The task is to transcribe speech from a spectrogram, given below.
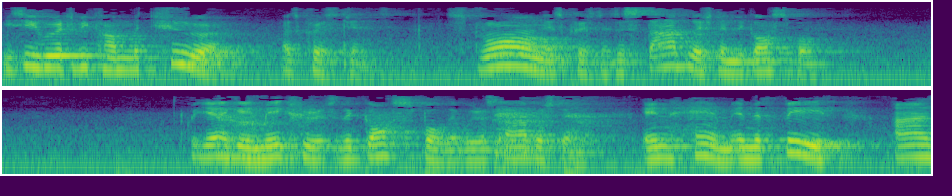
You see, we are to become mature as Christians, strong as Christians, established in the gospel. But yet again, make sure it's the gospel that we're established in, in Him, in the faith as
